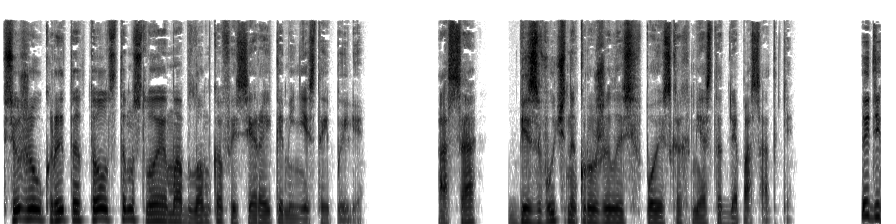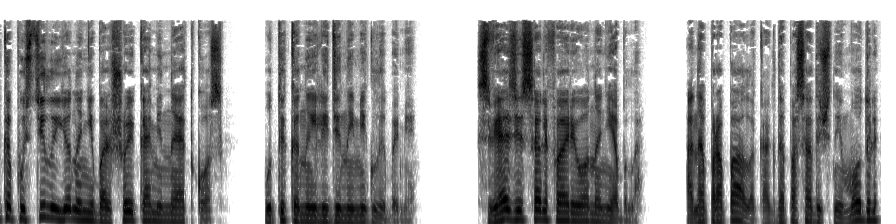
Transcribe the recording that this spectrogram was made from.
все же укрыта толстым слоем обломков и серой каменистой пыли. Оса беззвучно кружилась в поисках места для посадки. Эдик опустил ее на небольшой каменный откос, утыканный ледяными глыбами. Связи с Альфа Ориона не было. Она пропала, когда посадочный модуль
